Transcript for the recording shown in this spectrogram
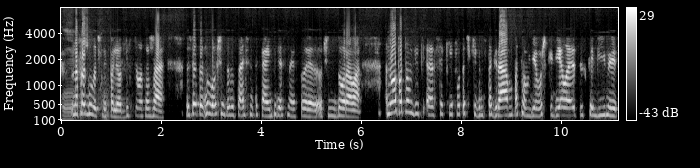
на прогулочный полет без пилотажа. То есть это, ну, в общем-то, достаточно такая интересная история, очень здорово. Ну, а потом ведь э, всякие фоточки в Инстаграм, потом девушка делает из кабины.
